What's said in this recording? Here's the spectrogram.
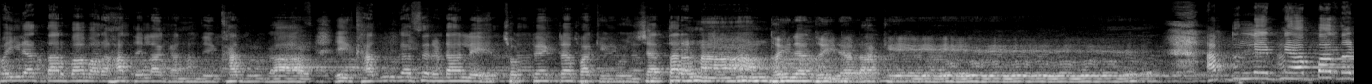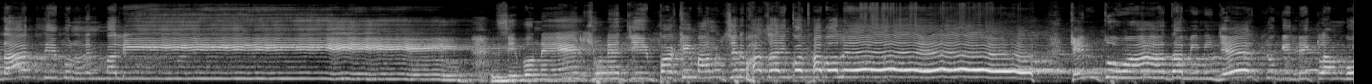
ভাইরা তার বাবার হাতে লাগানো যে খাজুর গাছ, এই খাজুর গাছের ডালে ছোট্ট একটা পাখি বৈশা তার নাম ধৈরা ধৈরা ডাকে। আব্দুল্লাহ আব্বাস ডাক দিয়ে বললেন জীবনে শুনেছি পাখি মানুষের ভাষায় কথা বলে। কিন্তু আজ আমি নিজের চোখে দেখলাম গো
